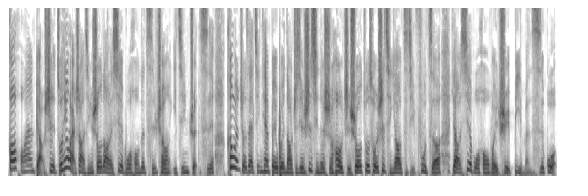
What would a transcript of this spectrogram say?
高虹安表示，昨天晚上已经收到了谢伯宏的辞呈，已经准辞。柯文哲在今天被问到这件事情的时候，只说做错事情要。自己负责，要谢伯宏回去闭门思过。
